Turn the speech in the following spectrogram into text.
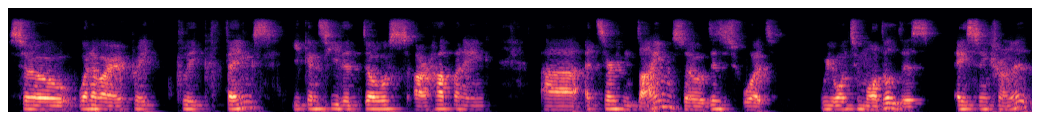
So whenever I click, click things, you can see that those are happening uh, at certain time. So this is what we want to model, this asynchronity.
